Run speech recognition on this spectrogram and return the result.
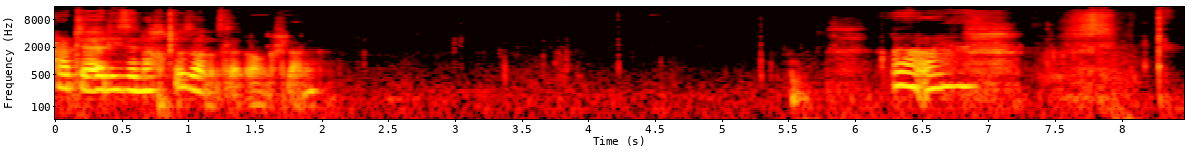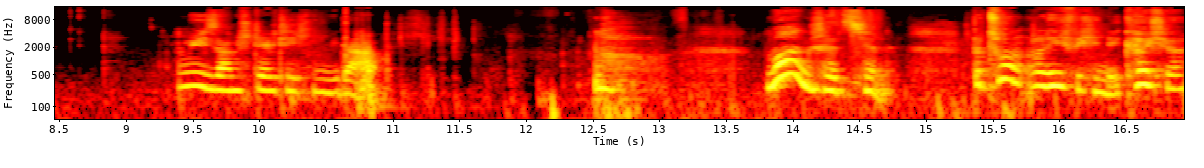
hatte er diese Nacht besonders laut angeschlagen. Ah. Mühsam stellte ich ihn wieder ab. Morgen, Schätzchen. Betrunken lief ich in die Küche,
